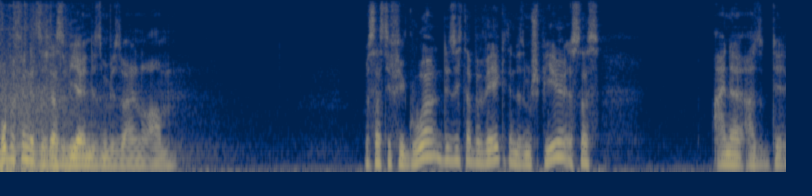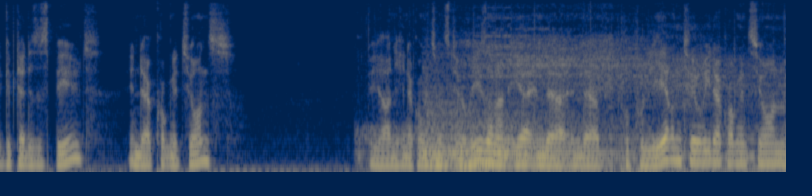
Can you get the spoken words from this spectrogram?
Wo befindet sich das Wir in diesem visuellen Raum? Ist das die Figur, die sich da bewegt in diesem Spiel? Ist das eine, also die, gibt ja dieses Bild in der Kognitions, ja nicht in der Kognitionstheorie, sondern eher in der, in der populären Theorie der Kognition,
